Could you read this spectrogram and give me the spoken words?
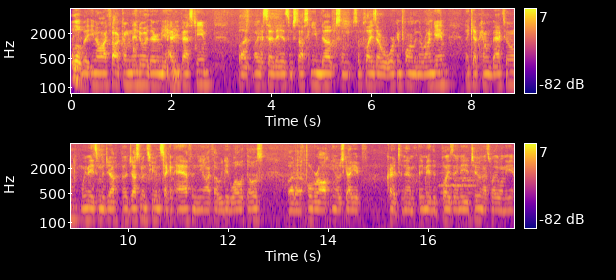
A little bit, you know, I thought coming into it they're gonna be a heavy pass team, but like I said, they had some stuff schemed up, some some plays that were working for them in the run game. They kept coming back to them. We made some adju- adjustments here in the second half, and you know I thought we did well with those. But uh, overall, you know, just gotta give credit to them. They made the plays they needed to, and that's why they won the game.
